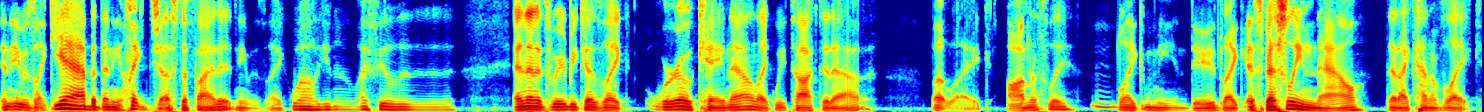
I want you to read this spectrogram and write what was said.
and he was like yeah but then he like justified it and he was like well you know i feel da, da, da." and then it's weird because like we're okay now like we talked it out but like honestly Mm. like me and dude like especially now that i kind of like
